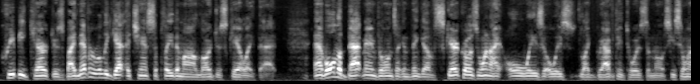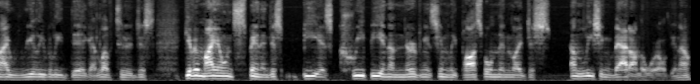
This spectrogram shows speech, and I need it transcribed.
creepy characters, but I never really get a chance to play them on a larger scale like that. And of all the Batman villains I can think of, Scarecrow is one I always, always like gravitate towards the most. He's the one I really, really dig. I'd love to just give him my own spin and just be as creepy and unnerving as humanly possible, and then like just unleashing that on the world, you know?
